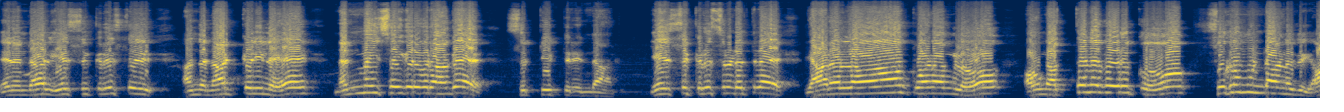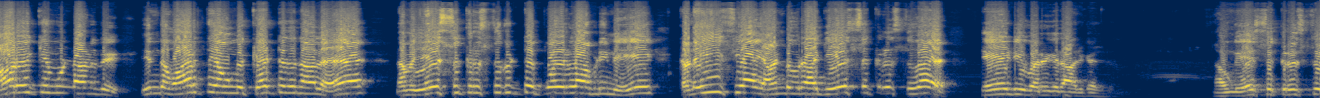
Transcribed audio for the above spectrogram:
ஏனென்றால் இயேசு கிறிஸ்து அந்த நாட்களிலே நன்மை செய்கிறவராக சுற்றித்திருந்தார் இயேசு கிறிஸ்துவிடத்துல யாரெல்லாம் போனாங்களோ அவங்க அத்தனை பேருக்கும் சுகம் உண்டானது ஆரோக்கியம் உண்டானது. இந்த வார்த்தை அவங்க கேட்டதுனால நம்ம இயேசு கிறிஸ்து கிட்ட போயிடலாம் அப்படின்னு கடைசியாய் ஆண்டவராக இயேசு கிறிஸ்துவ தேடி வருகிறார்கள். அவங்க இயேசு கிறிஸ்து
